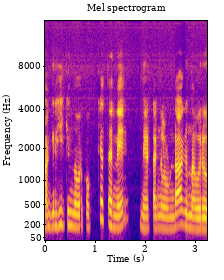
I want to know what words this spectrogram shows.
ആഗ്രഹിക്കുന്നവർക്കൊക്കെ തന്നെ നേട്ടങ്ങൾ ഉണ്ടാകുന്ന ഒരു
